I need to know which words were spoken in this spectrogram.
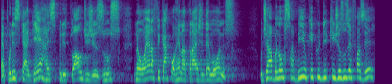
É por isso que a guerra espiritual de Jesus não era ficar correndo atrás de demônios. O diabo não sabia o que, que Jesus ia fazer.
